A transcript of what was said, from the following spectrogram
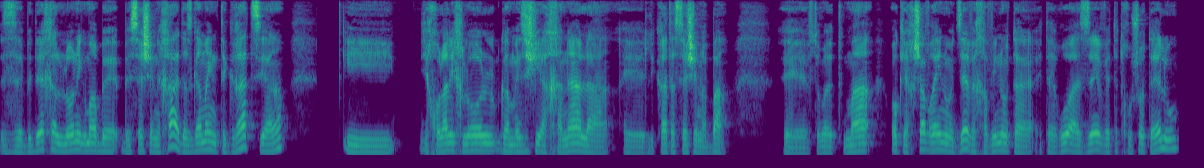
זה בדרך כלל לא נגמר בסשן אחד, אז גם האינטגרציה היא יכולה לכלול גם איזושהי הכנה אה, לקראת הסשן הבא. אה, זאת אומרת, מה, אוקיי, עכשיו ראינו את זה וחווינו את, ה, את האירוע הזה ואת התחושות האלו,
